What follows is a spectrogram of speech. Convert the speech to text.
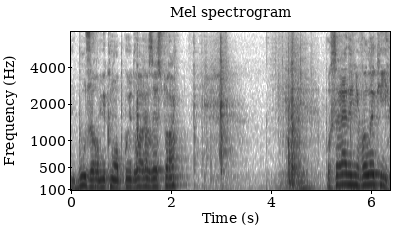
бузером і кнопкою два резистора. Посередині великий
